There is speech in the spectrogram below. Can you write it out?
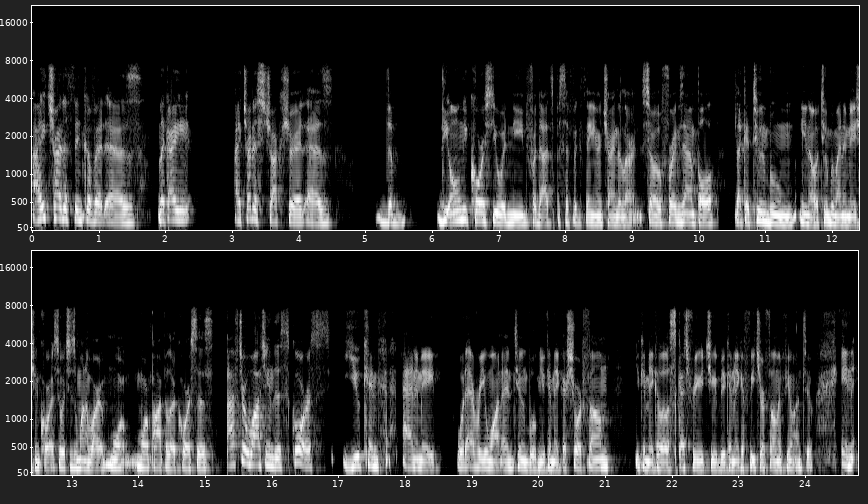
I try to think of it as like I I try to structure it as the the only course you would need for that specific thing you're trying to learn. So, for example, like a Toon Boom, you know, Toon Boom animation course, which is one of our more more popular courses. After watching this course, you can animate whatever you want in Toon Boom. You can make a short film, you can make a little sketch for YouTube, you can make a feature film if you want to. In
